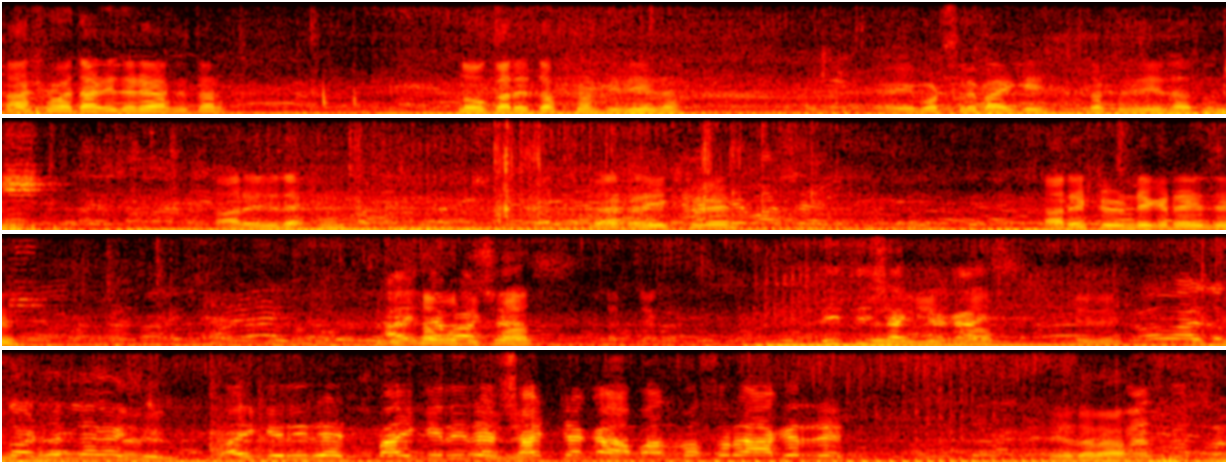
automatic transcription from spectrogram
তার সময় দাঁড়িয়ে দাঁড়িয়ে আছে তার নৌকারে দর্শনার্থী দিয়ে যা এই মোটরসাইকেল বাইকে দর্শন দিয়ে যাওয়ার জন্য। আর এই যে দেখেন একটা রেস্টুরেন্ট আর রেস্টুরেন্টে এখানে এই যে সামুদ্রিক মাছ। যে যে। পাইকারি রেট পাইকারি রেট ষাট টাকা পাঁচ বছরের আগের রেট তারা পাঁচ বছর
